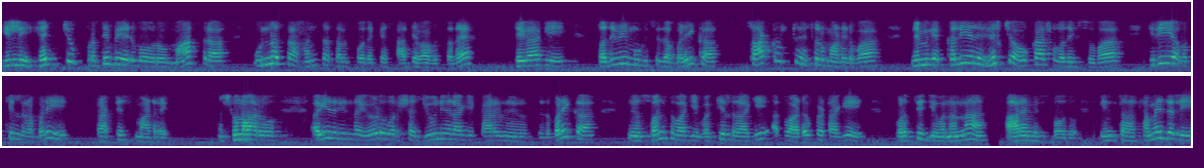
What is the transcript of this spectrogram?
ಇಲ್ಲಿ ಹೆಚ್ಚು ಪ್ರತಿಭೆ ಇರುವವರು ಮಾತ್ರ ಉನ್ನತ ಹಂತ ತಲುಪುವುದಕ್ಕೆ ಸಾಧ್ಯವಾಗುತ್ತದೆ. ಹೀಗಾಗಿ ಪದವಿ ಮುಗಿಸಿದ ಬಳಿಕ ಸಾಕಷ್ಟು ಹೆಸರು ಮಾಡಿರುವ, ನಿಮಗೆ ಕಲಿಯಲು ಹೆಚ್ಚು ಅವಕಾಶ ಒದಗಿಸುವ ಹಿರಿಯ ವಕೀಲರ ಬಳಿ ಪ್ರಾಕ್ಟೀಸ್ ಮಾಡ್ರಿ. ಸುಮಾರು ಐದರಿಂದ ಏಳು ವರ್ಷ ಜೂನಿಯರ್ ಆಗಿ ಕಾರ್ಯನಿರ್ವಹಿಸಿದ ಬಳಿಕ ನೀವು ಸ್ವಂತವಾಗಿ ವಕೀಲರಾಗಿ ಅಥವಾ ಅಡ್ವೊಕೇಟ್ ಆಗಿ ವೃತ್ತಿ ಜೀವನನ್ನ ಆರಂಭಿಸಬಹುದು. ಇಂತಹ ಸಮಯದಲ್ಲಿ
